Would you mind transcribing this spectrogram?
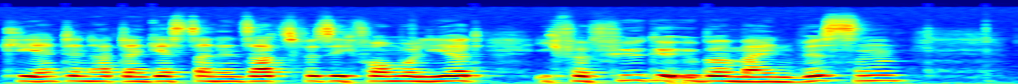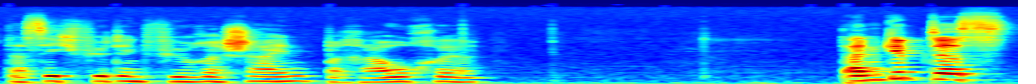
Klientin hat dann gestern den Satz für sich formuliert, ich verfüge über mein Wissen, das ich für den Führerschein brauche. Dann gibt es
